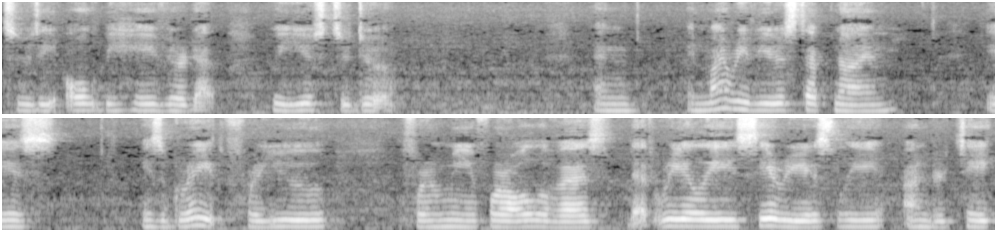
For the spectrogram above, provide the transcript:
to the old behavior that we used to do and in my review step 9 is is great for you for me for all of us that really seriously undertake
